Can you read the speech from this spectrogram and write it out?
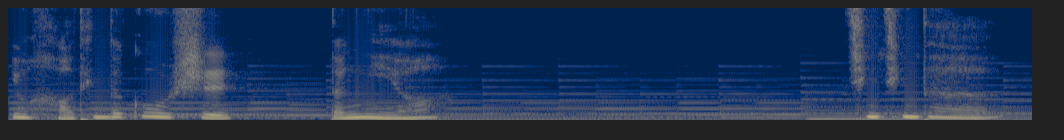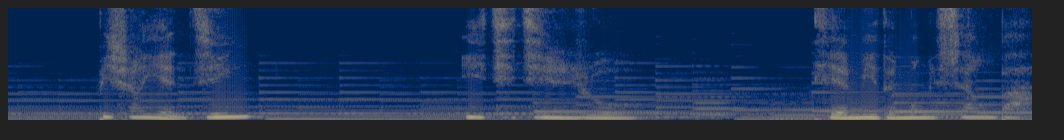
用好听的故事等你哦。轻轻的闭上眼睛，一起进入甜蜜的梦乡吧。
